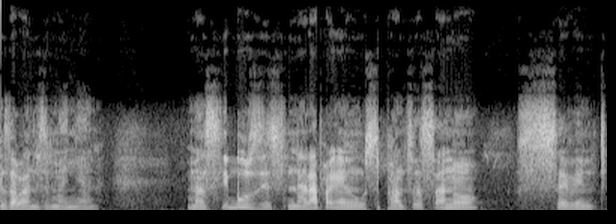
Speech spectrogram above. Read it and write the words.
izawuba nzimanyana masibuze nalapha ke ngoku siphantse sano-seventy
